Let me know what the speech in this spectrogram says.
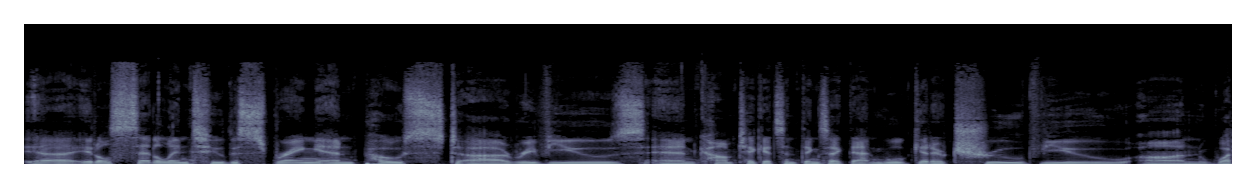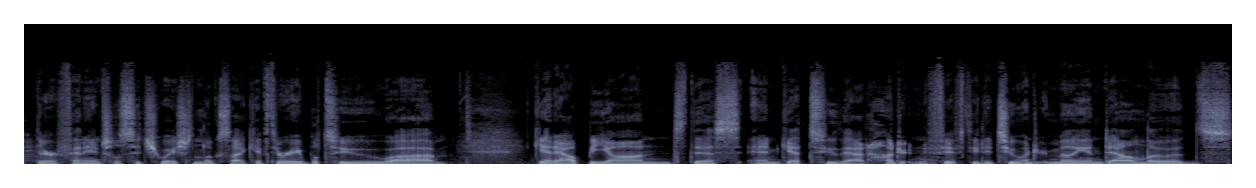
uh, it'll settle into the spring and post uh, reviews and comp tickets and things like that, and we'll get a true view on what their financial situation looks like if they're able to. Uh, get out beyond this and get to that 150 to 200 million downloads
